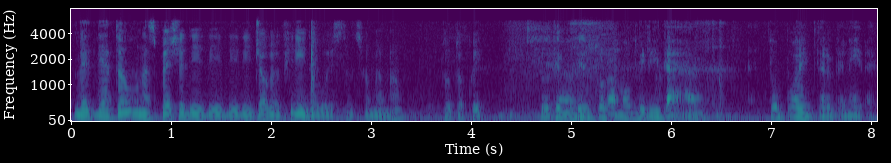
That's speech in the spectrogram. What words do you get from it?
diventa una specie di, di, di, di gioco infinito questo, insomma, no? tutto qui. L'ultimo sulla mobilità, tu puoi intervenire,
